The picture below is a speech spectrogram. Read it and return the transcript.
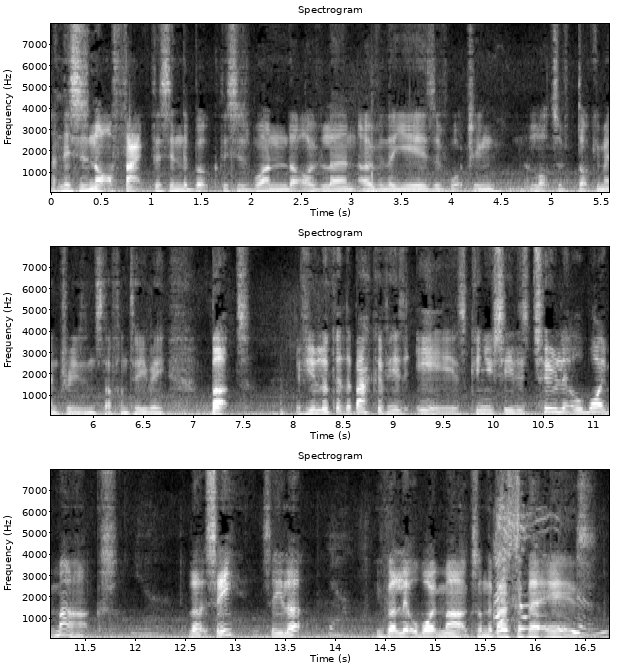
And this is not a fact that's in the book. This is one that I've learned over the years of watching lots of documentaries and stuff on TV. But if you look at the back of his ears, can you see there's two little white marks? Yeah. Look, see? See, look? Yeah. You've got little white marks on the back of their ears. them.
